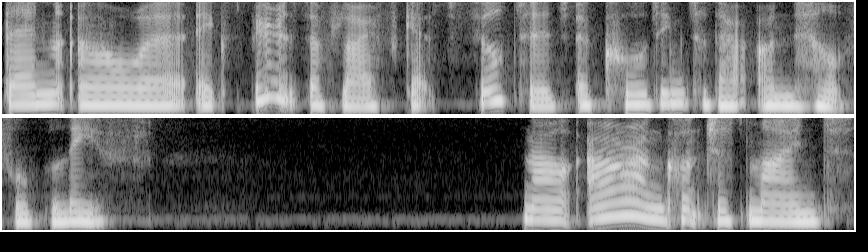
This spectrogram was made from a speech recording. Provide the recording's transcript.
then our experience of life gets filtered according to that unhelpful belief. Now, our unconscious mind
